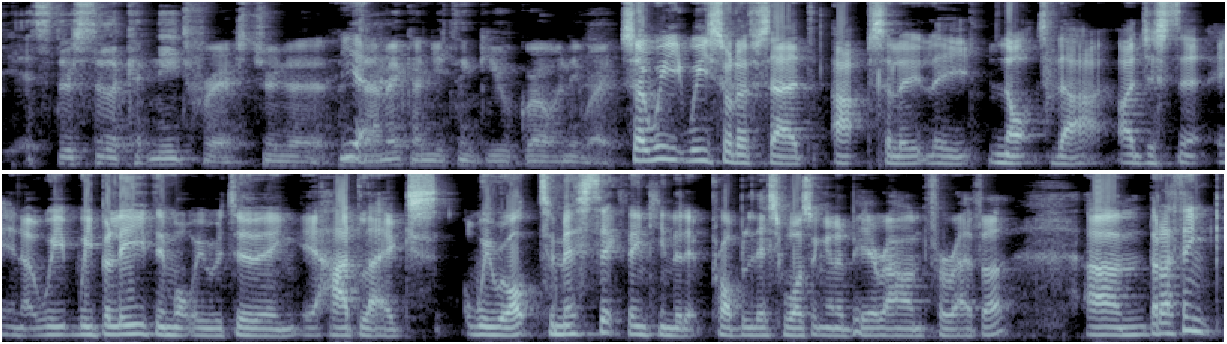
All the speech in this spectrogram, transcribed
it's there's still a need for it during the Yeah. pandemic, and you think you'll grow anyway. So we we sort of said absolutely not that. I just uh, you know we we believed in what we were doing. It had legs. We were optimistic, thinking that it probably this wasn't going to be around forever. Um, but I think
